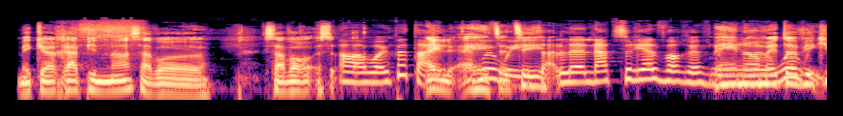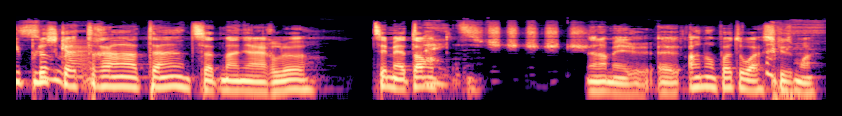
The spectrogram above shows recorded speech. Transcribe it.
mais que rapidement ça va ça va Ah ouais, peut-être. Hey, le- hey, oui, tu oui. sais- ça- le naturel va revenir. Mais non, là. mais t'as vécu plus que sûrement. 30 ans de cette manière-là. Tu sais mettons Hey. Non non mais euh, ah non pas toi, excuse-moi.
